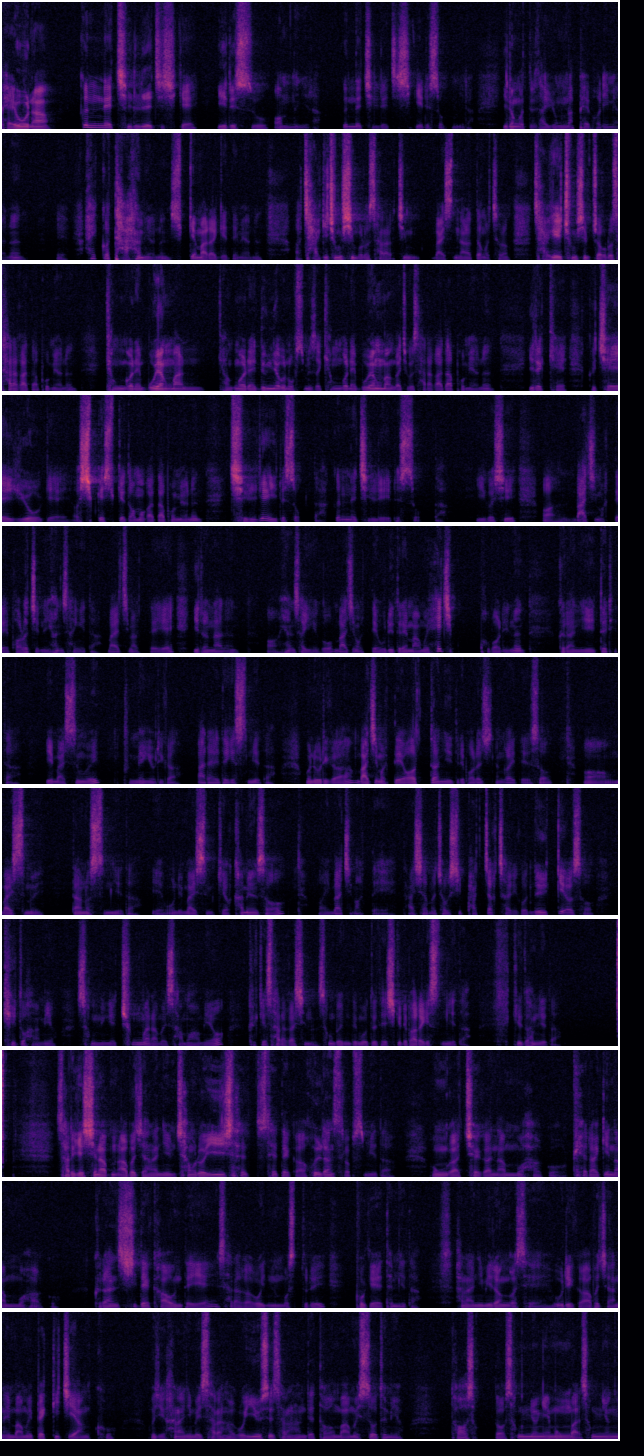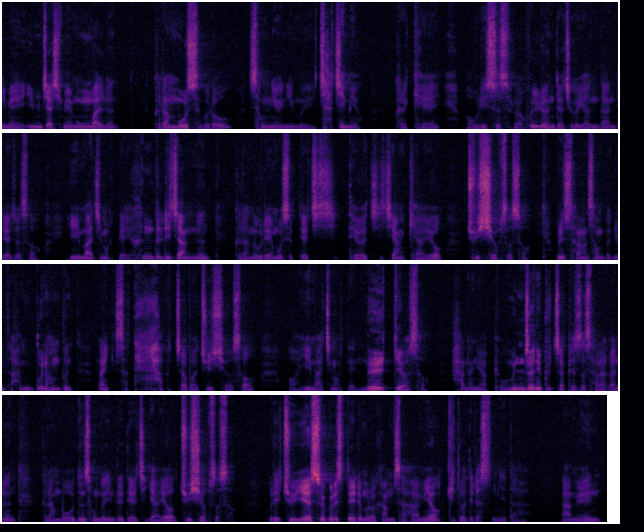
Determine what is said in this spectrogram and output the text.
배우나 끝내 진리의 지식에 이를 수 없느니라. 끝내 진리의 지식에 이를 수 없느니라. 이런 것들을 다 용납해 버리면은 예, 할거 다 하면은 쉽게 말하게 되면은 어, 자기 중심으로 살아 지금 말씀 나눴던 것처럼 자기 중심적으로 살아가다 보면은 경건의 모양만 경건의 능력은 없으면서 경건의 모양만 가지고 살아가다 보면은 이렇게 그 죄의 유혹에 쉽게 쉽게 넘어가다 보면은 진리에 이를 수 없다. 끝내 진리에 이를 수 없다. 이것이 어, 마지막 때에 벌어지는 현상이다. 마지막 때에 일어나는 어, 현상이고 마지막 때 우리들의 마음을 해집어버리는 그러한 일들이다. 이 말씀을 분명히 우리가 알아야 되겠습니다. 오늘 우리가 마지막 때에 어떤 일들이 벌어지는가에 대해서 어, 말씀을 나눴습니다. 예, 오늘 말씀 기억하면서 어, 이 마지막 때에 다시 한번 정신 바짝 차리고 늘 깨어서 기도하며 성령의 충만함을 사모하며 그렇게 살아가시는 성도님들 모두 되시기를 바라겠습니다. 기도합니다. 살아계신 아버지 하나님 참으로 이 세대가 혼란스럽습니다. 온갖 죄가 난무하고 쾌락이 난무하고 그러한 시대 가운데에 살아가고 있는 모습들을 보게 됩니다. 하나님 이런 것에 우리가 아버지 하나님 마음을 뺏기지 않고 오직 하나님을 사랑하고 이웃을 사랑하는데 더 마음을 쏟으며 더 성령의 목말 성령님의 임자심에 목마른 그런 모습으로 성령님을 찾으며 그렇게 우리 스스로가 훈련되어지고 연단되어져서 이 마지막 때에 흔들리지 않는 그런 우리의 모습 되어지지 않게 하여 주시옵소서. 우리 사랑하는 성도님들 한 분 한 분 하나님께서 다 붙잡아 주시어서 어, 이 마지막 때 늘 깨어서 하나님 앞에 온전히 붙잡혀서 살아가는 그런 모든 성도님들 되어지게 하여 주시옵소서. 우리 주 예수 그리스도 이름으로 감사하며 기도드렸습니다. 아멘.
